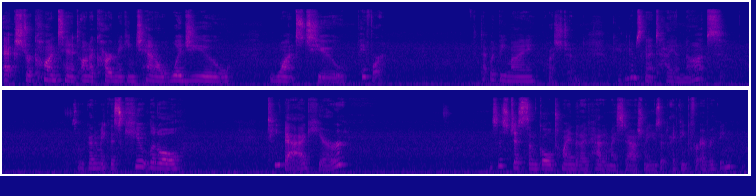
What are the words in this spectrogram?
extra content on a card making channel would you want to pay for? That would be my question. Okay, I think I'm just going to tie a knot. So we're going to make this cute little tea bag here. This is just some gold twine that I've had in my stash and I use it, I think, for everything.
